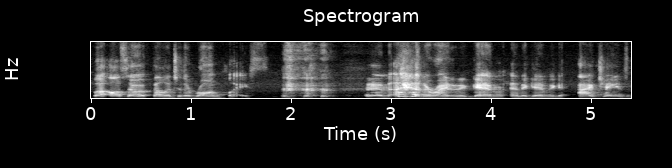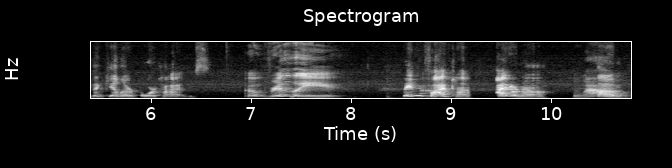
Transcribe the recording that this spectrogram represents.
But also, it fell into the wrong place. and I had to write it again and again and again. I changed the killer four times. Oh, really? Maybe five times. I don't know. Wow. Um,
